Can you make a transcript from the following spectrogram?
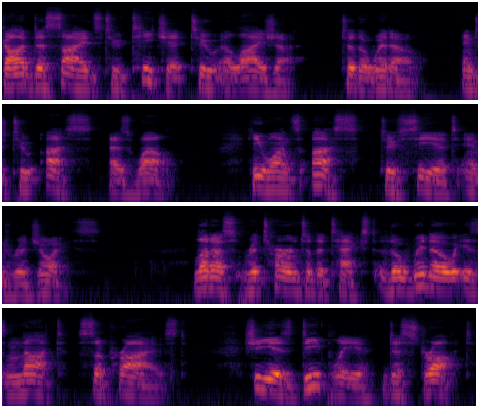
God decides to teach it to Elijah, to the widow, and to us as well. He wants us to see it and rejoice. Let us return to the text. The widow is not surprised. She is deeply distraught.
